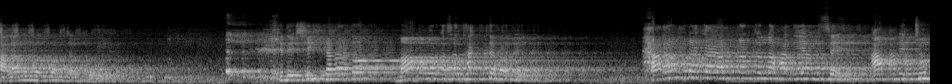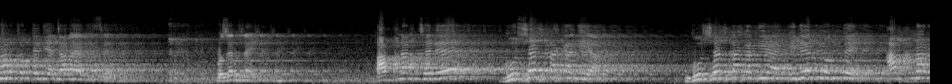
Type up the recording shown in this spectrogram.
হারাম হালাল উপর চর্চা করবে। কিন্তু শিক্ষাটা তো মা বাবার কাছে থাকতে হবে। হারাম টাকায় আপনার জন্য হাতিয়ে আনছে, আপনি চুনার মধ্যে দিয়ে জ্বালায় দিছে। বুঝেন নাই? আপনার ছেলে ঘুষের টাকা দিয়া, ঘুষের টাকা দিয়া ঈদের মধ্যে আপনার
